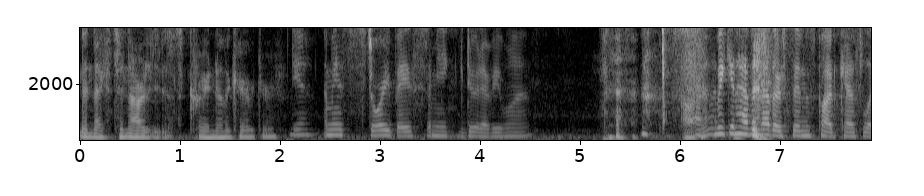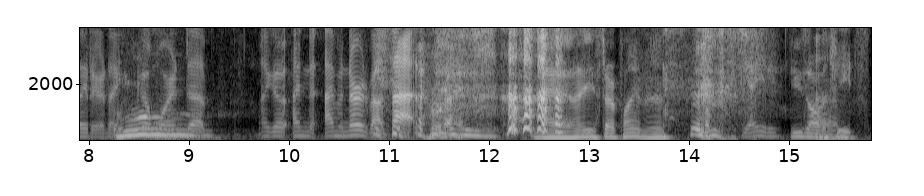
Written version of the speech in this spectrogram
the next 10 hours you just create another character? Yeah. I mean, it's story based. I mean, you can do whatever you want. Alright. We can have another Sims podcast later and I can go more in depth. I go, I kn- I'm a nerd about that. Man, I need to start playing then. yeah, you do. Use all the Um, cheats.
